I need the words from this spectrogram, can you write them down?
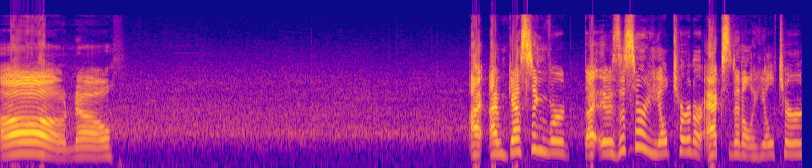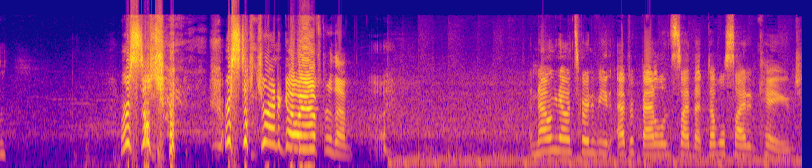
Oh no. I, I'm guessing we're... Uh, is this our heel turn or accidental heel turn? We're still trying... We're still trying to go after them! And now we know it's going to be an epic battle inside that double-sided cage.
